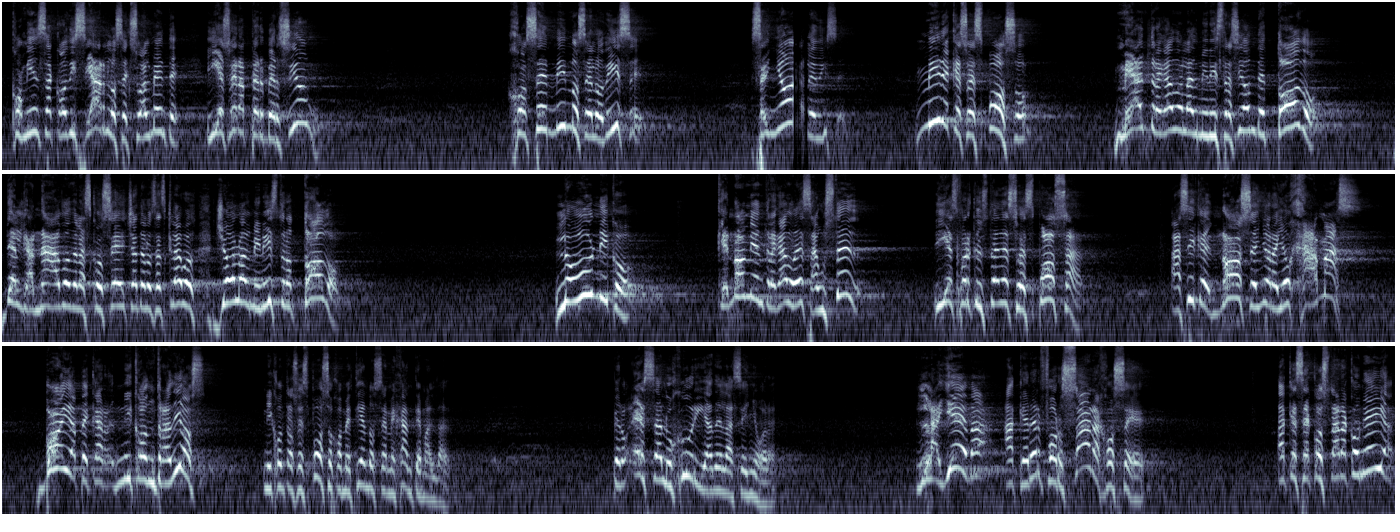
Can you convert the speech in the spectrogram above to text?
comienza a codiciarlo sexualmente. Y eso era perversión. José mismo se lo dice. Señor, le dice, mire que su esposo me ha entregado la administración de todo, del ganado, de las cosechas, de los esclavos. Yo lo administro todo. Lo único que no me ha entregado es a usted. Y es porque usted es su esposa. Así que no, señora, yo jamás voy a pecar ni contra Dios ni contra su esposo cometiendo semejante maldad. Pero esa lujuria de la señora la lleva a querer forzar a José a que se acostara con ella.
